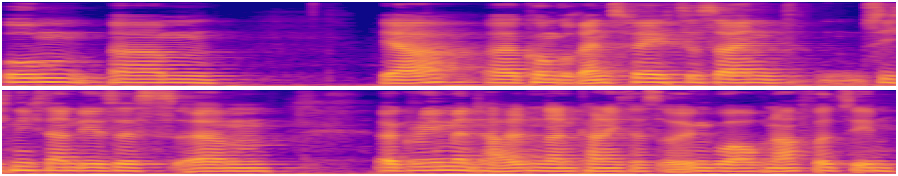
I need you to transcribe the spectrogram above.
um ähm, ja, äh, konkurrenzfähig zu sein, sich nicht an dieses ähm, Agreement halten, dann kann ich das irgendwo auch nachvollziehen.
